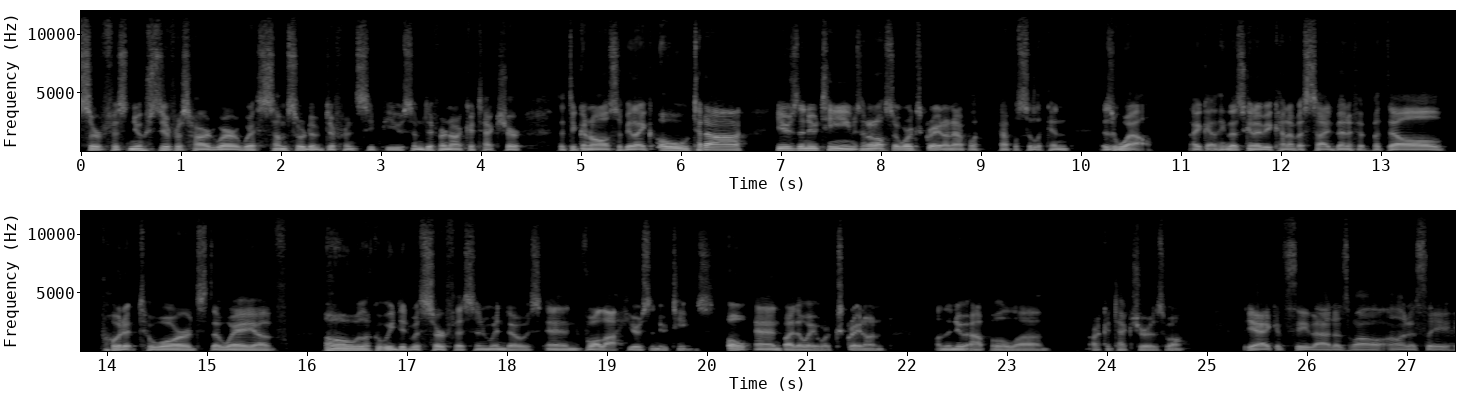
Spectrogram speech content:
Surface, new Surface hardware with some sort of different CPU, some different architecture, that they're going to also be like, oh, ta-da! Here's the new Teams, and it also works great on Apple Apple Silicon as well. Like I think that's going to be kind of a side benefit, but they'll put it towards the way of, oh, look what we did with Surface and Windows, and voila, here's the new Teams. Oh, and by the way, it works great on on the new Apple uh, architecture as well. Yeah, I could see that as well. Honestly,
